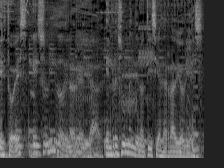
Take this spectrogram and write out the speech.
Esto es El Sonido de la Realidad, el resumen de noticias de Radio 10.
